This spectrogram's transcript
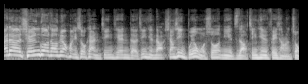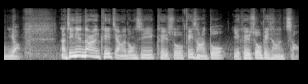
爱的全国投票，欢迎收看今天的金钱道。相信不用我说，你也知道今天非常的重要。那今天当然可以讲的东西，可以说非常的多，也可以说非常的早。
